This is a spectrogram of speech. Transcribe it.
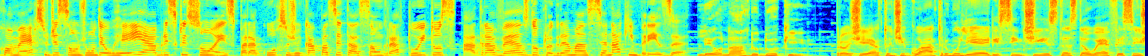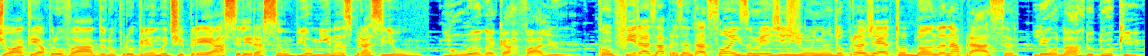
Comércio de São João Del Rei abre inscrições para cursos de capacitação gratuitos através do programa Senac Empresa. Leonardo Duque. Projeto de quatro mulheres cientistas da UFSJ é aprovado no programa de pré-aceleração Biominas Brasil. Luana Carvalho. Confira as apresentações do mês de junho do projeto Banda na Praça. Leonardo Duque.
